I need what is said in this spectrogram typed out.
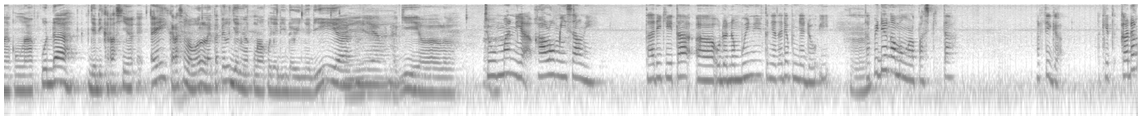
ngaku-ngaku dah jadi kerasnya eh, eh kerasnya nggak boleh tapi lu jangan ngaku-ngaku jadi doinya dia. Iya, gila lu. Cuman ya kalau misal nih tadi kita eh, udah nemuin nih ternyata dia punya doi, Hmm. tapi dia nggak mau ngelepas kita. Ngerti gak? Kita, kadang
